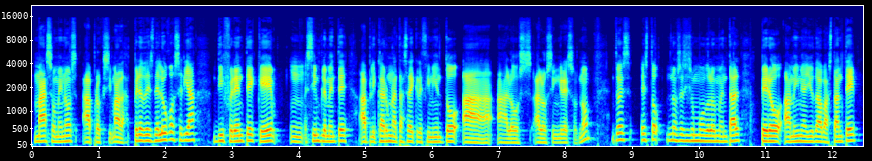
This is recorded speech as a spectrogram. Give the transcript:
más o menos aproximada. Pero desde luego sería diferente que mm, simplemente aplicar una tasa de crecimiento a, los, a los ingresos, ¿no? Entonces, esto no sé si es un módulo mental, pero a mí me ayuda bastante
